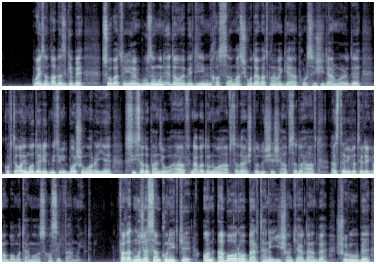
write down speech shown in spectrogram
و قبل از که به صحبت های امروزمون ادامه بدیم می‌خواستم از شما دعوت کنم اگر پرسشی در مورد گفته های ما دارید می‌تونید با شماره 357 99 786 707 از طریق تلگرام با ما تماس حاصل فرمایید. فقط مجسم کنید که آن عبا را بر تن ایشان کردند و شروع به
